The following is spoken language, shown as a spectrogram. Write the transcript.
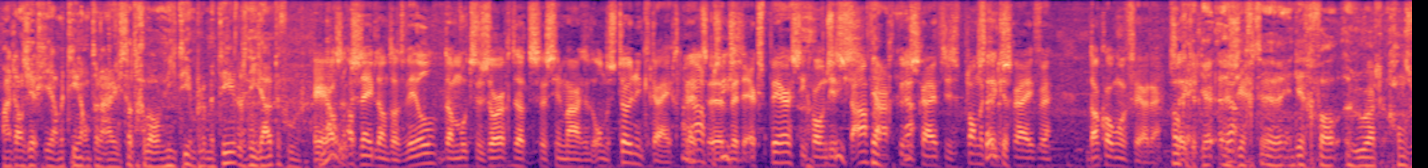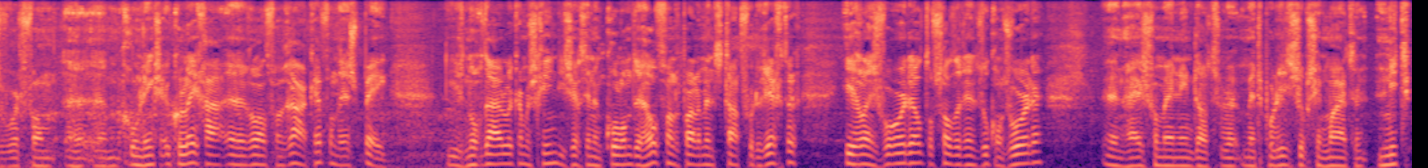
Maar dan zeg je, ja, met tien ambtenaren is dat gewoon niet te implementeren... is niet uit te voeren. Hey, als, als, Nederland dat wil, dan moeten we zorgen dat Sint Maarten de ondersteuning krijgt... met, ja, uh, met de experts die gewoon dit soort aanvragen kunnen schrijven... dit plannen Zeker. kunnen schrijven... Dan komen we verder. Oké, okay, ja. zegt uh, in dit geval Ruud Gansenwoord van uh, um, GroenLinks. Uw collega uh, Van Raak hè, van de SP. Die is nog duidelijker misschien. Die zegt in een column... de helft van het parlement staat voor de rechter. Is al eens veroordeeld of zal dat in de toekomst worden? En hij is van mening dat we met de politici op Sint Maarten... niet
